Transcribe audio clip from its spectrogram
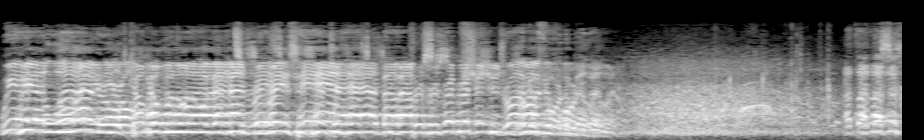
We had an 11-year-old come to one of my events and raise his hand to ask about prescription drug affordability. I thought, this is,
